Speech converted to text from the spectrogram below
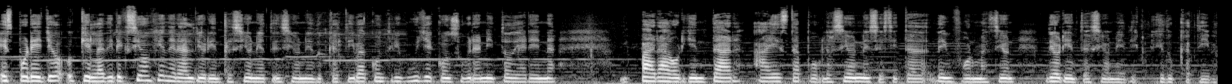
Es por ello que la Dirección General de Orientación y Atención Educativa contribuye con su granito de arena para orientar a esta población necesitada de información de orientación educativa.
